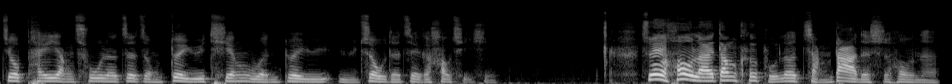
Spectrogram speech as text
就培养出了这种对于天文、对于宇宙的这个好奇心。所以后来当科普勒长大的时候呢，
